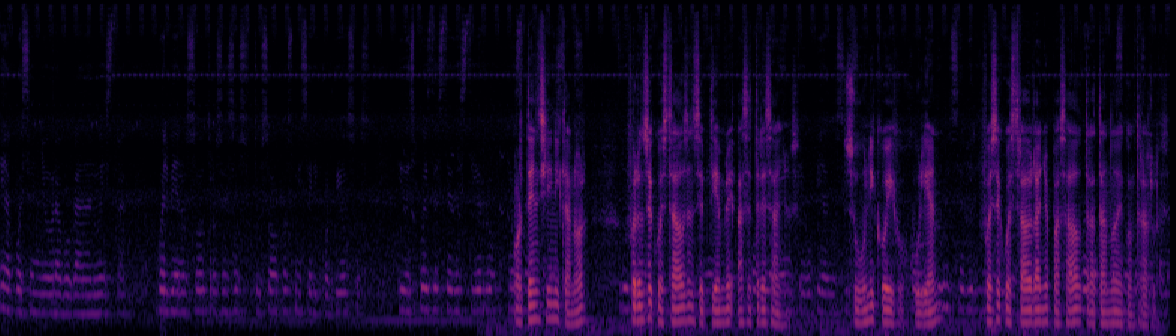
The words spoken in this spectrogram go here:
Ea pues, Señor, abogada nuestra, vuelve a nosotros esos tus ojos misericordiosos, y después de este destierro... Hortensia y Nicanor fueron secuestrados en septiembre hace tres años. Su único hijo, Julián, fue secuestrado el año pasado tratando de encontrarlos.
